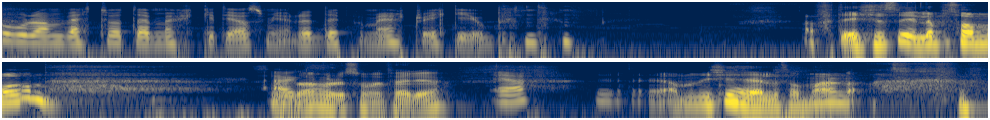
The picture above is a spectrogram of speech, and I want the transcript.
hvordan vet du at det er mørketida som gjør deg deprimert, og ikke jobben din? Ja, For det er ikke så ille på sommeren. Så da har du sommerferie. Ja. Ja, Men ikke hele sommeren, da.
